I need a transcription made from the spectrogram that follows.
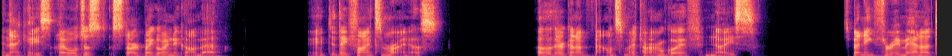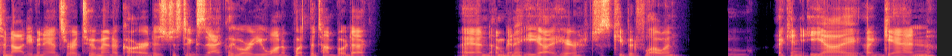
In that case, I will just start by going to combat. Okay, did they find some rhinos? Oh, they're going to bounce my Tarmogoyf. Nice. Spending three mana to not even answer a two mana card is just exactly where you want to put the tempo deck. And I'm going to EI here, just keep it flowing. Ooh, I can EI again,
